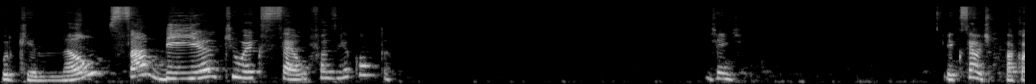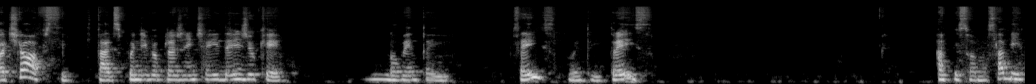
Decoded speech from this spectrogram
Porque não sabia que o Excel fazia conta. Gente, Excel, tipo pacote Office, está disponível para gente aí desde o quê? 90 e 96, 93, a pessoa não sabia.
